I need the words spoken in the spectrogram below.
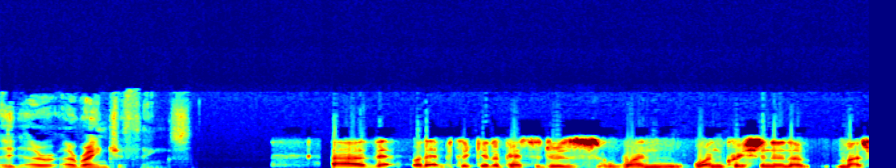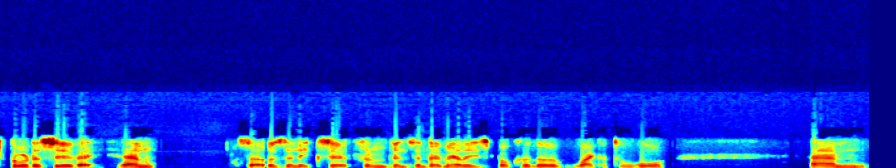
a, a range of things? Uh, that, well, that particular passage was one one question in a much broader survey. Um, so it was an excerpt from Vincent O'Malley's book on the Waikato War. Um,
